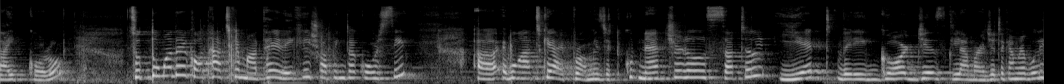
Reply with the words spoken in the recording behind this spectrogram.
লাইক করো। সো তোমাদের কথা আজকে মাথায় রেখেই শপিংটা করছি। এবং আজকে আই প্রমিস একটা খুব natural subtle yet very gorgeous glamour যেটাকে আমরা বলি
